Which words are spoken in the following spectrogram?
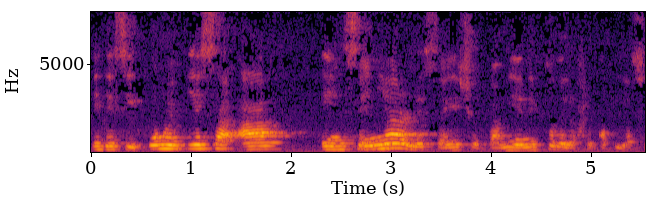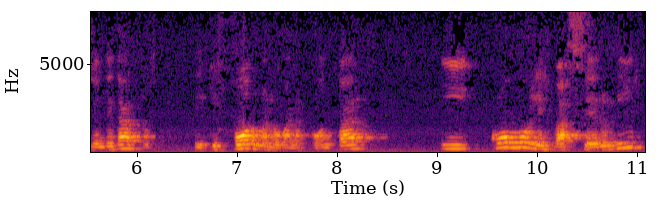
Es decir, uno empieza a enseñarles a ellos también esto de la recopilación de datos, de qué forma lo van a contar y cómo les va a servir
